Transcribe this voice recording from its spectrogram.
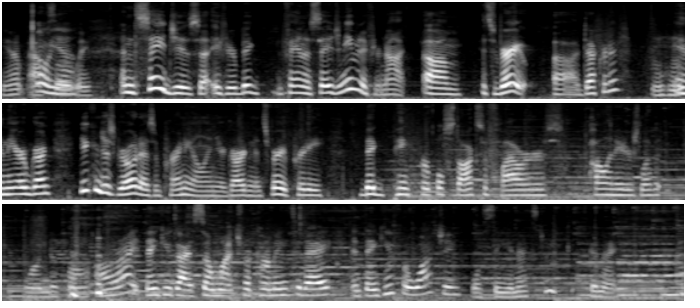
Yep, Oh, yeah. absolutely. And sage is, uh, if you're a big fan of sage, and even if you're not, um, it's very uh, decorative Mm-hmm. in the herb garden. You can just grow it as a perennial in your garden. It's very pretty. Big pink purple stalks of flowers. Pollinators love it. Wonderful. All right. Thank you guys so much for coming today. And thank you for watching. We'll see you next week. Good night.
